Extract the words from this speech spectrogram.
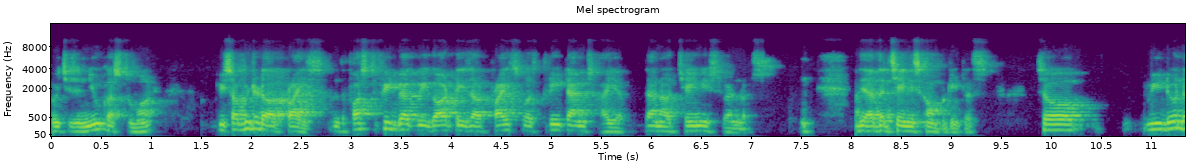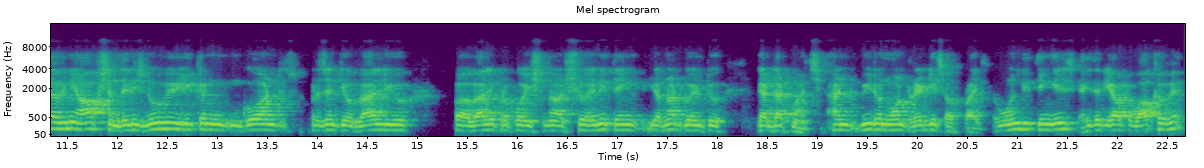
which is a new customer. We submitted our price, and the first feedback we got is our price was three times higher than our Chinese vendors, the other Chinese competitors. So we don't have any option. There is no way you can go and present your value, uh, value proposition, or show anything. You're not going to get that much. And we don't want to reduce our price. The only thing is either you have to walk away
